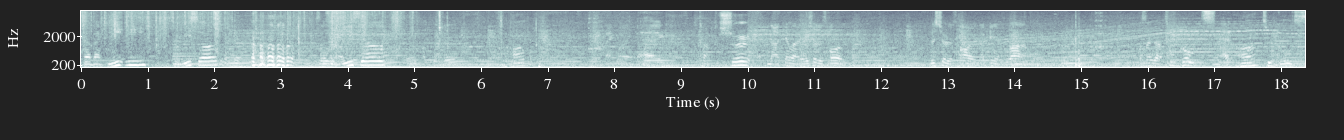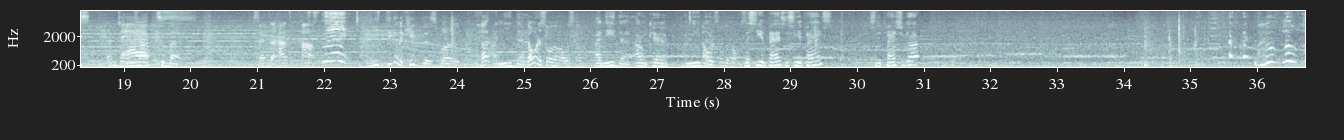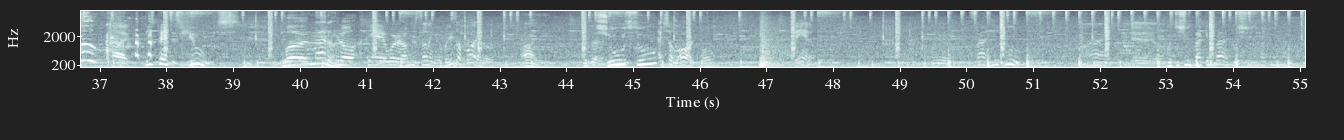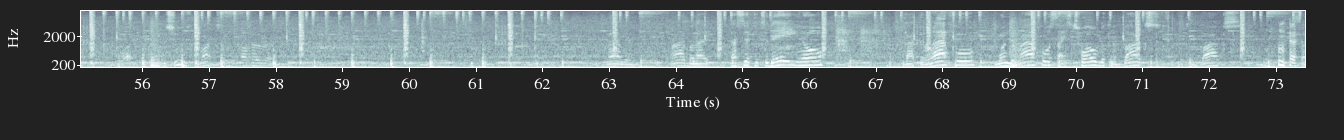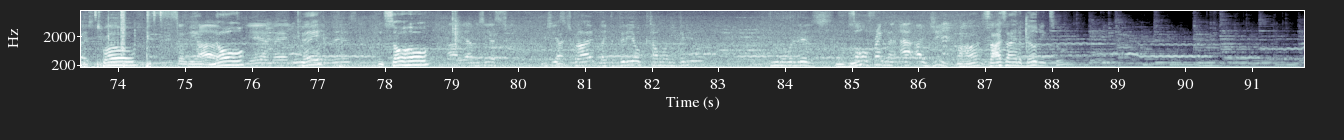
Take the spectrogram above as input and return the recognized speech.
Put that back neatly. It's a resale. so it's a resale. Uh-huh. Bag. Drop the shirt. Nah, I can't lie. This shirt is hard. This shirt is hard. I can't even lie. Plus, I got two goats. Huh? Two ghosts. MJ Back and to Travis. back. Sends a hat to cop. He's, he's gonna keep this, but that, I need that. that would have sold it if I was him. I need that. I don't care. I need That that. would've sold it if I was him. Let's see your pants. Let's see your pants. See the pants you got. loop, loop, loop. Alright, these pants is huge. But, Doesn't matter. you know, yeah, word, I'm just telling you. But these are fire, though. All right. With the shoes too. Extra large, bro. Damn. Side, loop, loop. All right. Yeah. Put the shoes back in the bag. Put the shoes back in the bag. That's it for today. You know, got the raffle. Won the raffle. Size 12. Look at the box. Look at the box. Size 12. So We have no Yeah, man. You Okay. know what it is. in Soho. Uh, yeah, make sure you guys, make sure you guys subscribe, like the video, comment on the video. You know what it is. Mhm. Soho Franklin at IG. Uh huh. Zaza in the building too.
